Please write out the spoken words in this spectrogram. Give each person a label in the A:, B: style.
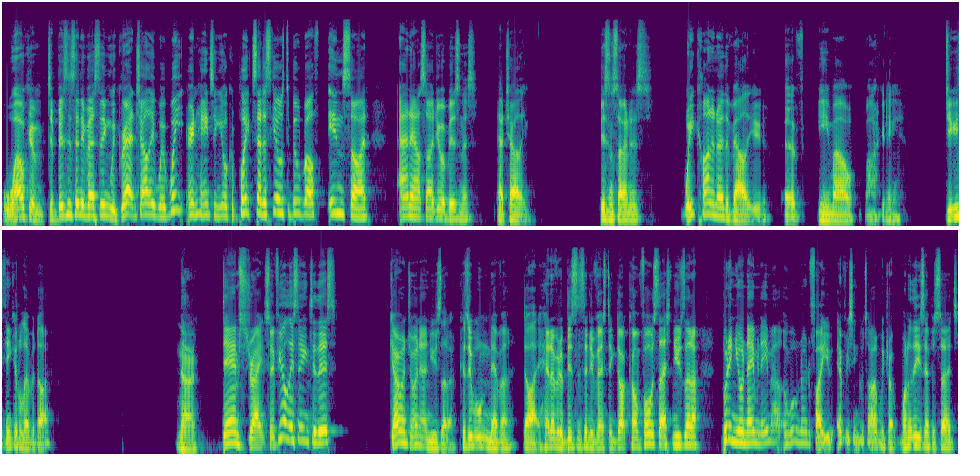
A: Welcome to Business and Investing with Grant and Charlie, where we are enhancing your complete set of skills to build wealth inside and outside your business. Now, Charlie, business owners, we kind of know the value of email marketing. Do you think it'll ever die?
B: No.
A: Damn straight. So if you're listening to this, go and join our newsletter because it will never die. Head over to businessandinvesting.com forward slash newsletter, put in your name and email, and we'll notify you every single time we drop one of these episodes.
